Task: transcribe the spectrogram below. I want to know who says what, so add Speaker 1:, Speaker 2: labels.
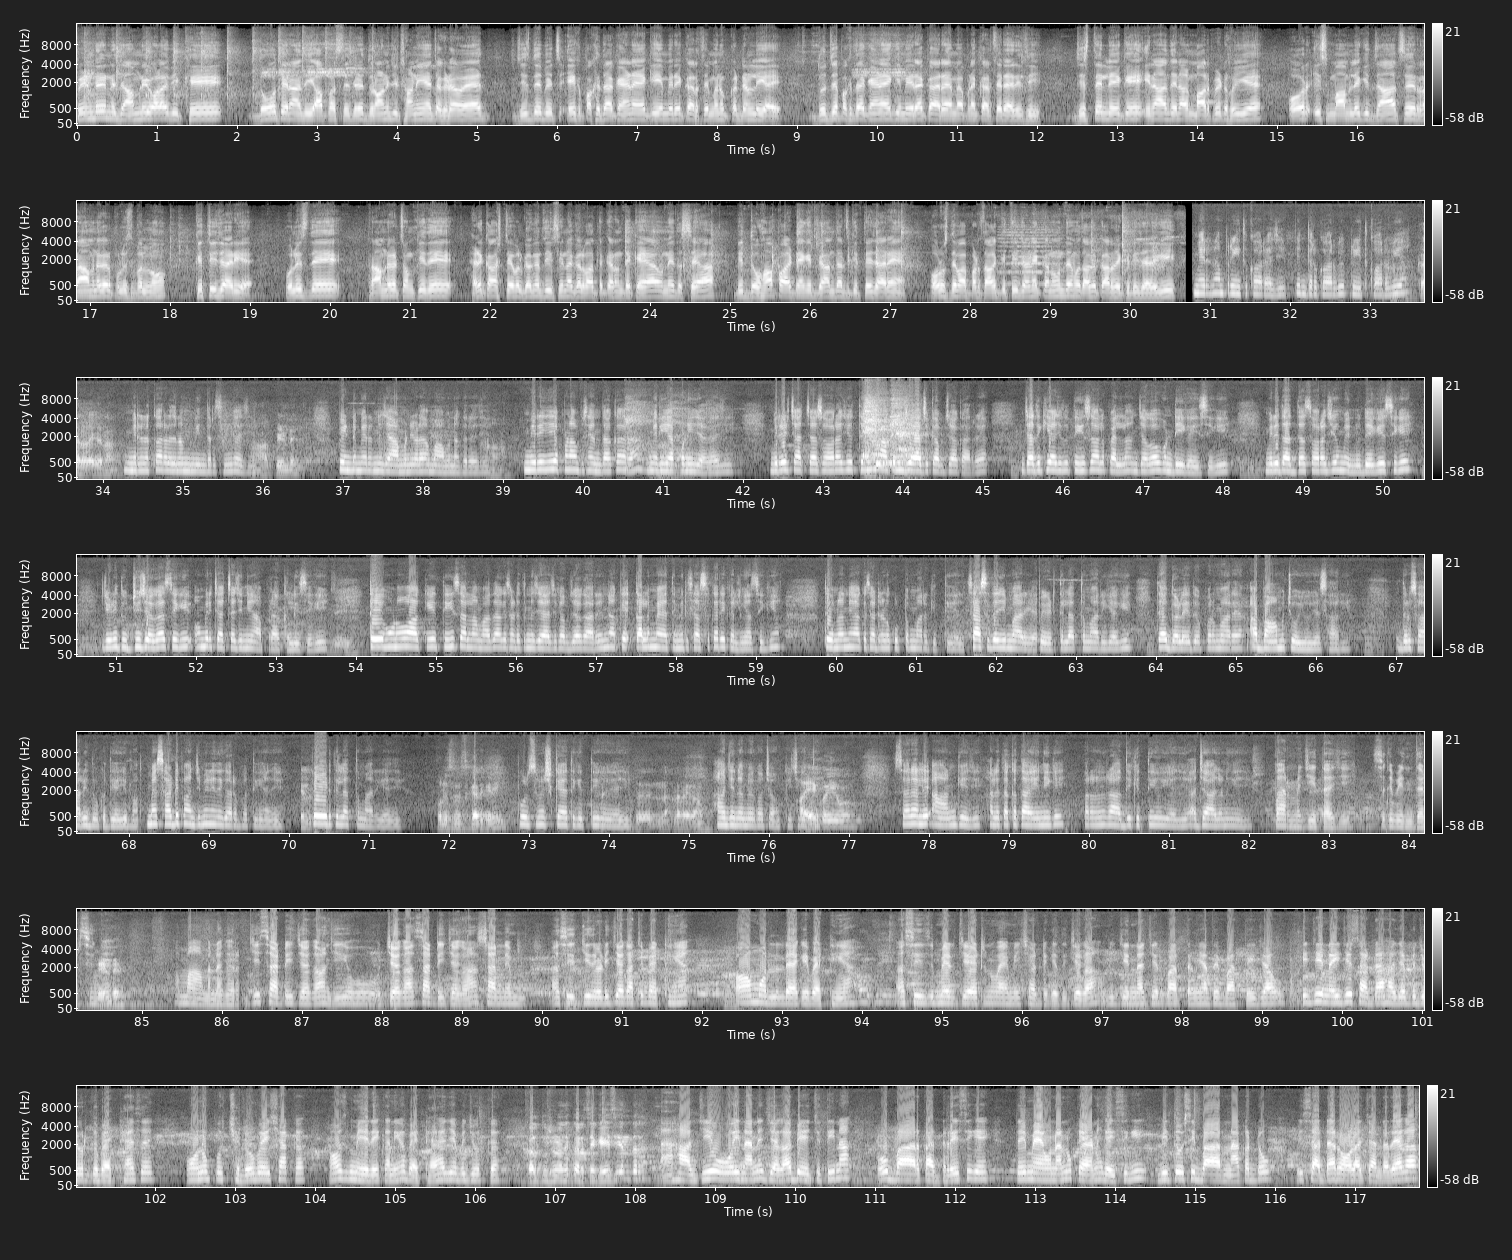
Speaker 1: ਪਿੰਡ ਨਿਜਾਮਣੀ ਵਾਲਾ ਵਿਖੇ ਦੋ ਧਿਰਾਂ ਦੀ ਆਪਸ ਵਿੱਚ ਜਿਹੜੇ ਦੁਰਾਨੀ ਜਠਾਣੀ ਹੈ ਝਗੜਾ ਹੋਇਆ ਜਿਸ ਦੇ ਵਿੱਚ ਇੱਕ ਪੱਖ ਦਾ ਕਹਿਣਾ ਹੈ ਕਿ ਇਹ ਮੇਰੇ ਘਰ ਸੇ ਮੈਨੂੰ ਕੱਢਣ ਲਈ ਆਏ। ਦੂਜੇ ਪੱਖ ਦਾ ਕਹਿਣਾ ਹੈ ਕਿ ਮੇਰਾ ਘਰ ਹੈ, ਮੈਂ ਆਪਣੇ ਘਰ ਸੇ ਰਹਿ ਰਹੀ ਸੀ, ਜਿਸ ਤੇ ਲੈ ਕੇ ਇਹਨਾਂ ਦੇ ਨਾਲ ਮਾਰਪੀਟ ਹੋਈ ਹੈ ਔਰ ਇਸ ਮਾਮਲੇ ਦੀ ਜਾਂਚ ਰਾਮਨਗਰ ਪੁਲਿਸ ਵੱਲੋਂ ਕੀਤੀ ਜਾ ਰਹੀ ਹੈ। ਪੁਲਿਸ ਦੇ ਰਾਮਨਗਰ ਚੌਂਕੀ ਦੇ ਹੈਡ ਕਾਂਸਟੇਬਲ ਗਗਨਦੀਪ ਸਿੰਘ ਨਾਲ ਗੱਲਬਾਤ ਕਰਨ ਤੇ ਕਿਹਾ, ਉਹਨੇ ਦੱਸਿਆ ਵੀ ਦੋਹਾਂ ਪਾਰਟੀਆਂ ਦੇ ਬਿਆਨ ਦਰਜ ਕੀਤੇ ਜਾ ਰਹੇ ਹਨ। ਔਰ ਉਸ ਦੇ ਬਾਅਦ ਪੜਤਾਲ ਕੀਤੀ ਜਾਣੀ। ਕਾਨੂੰਨ ਦੇ ਮੁਤਾਬਿਕ ਕਾਰਵਾਈ ਕੀਤੀ ਜਾਵੇਗੀ।
Speaker 2: ਮੇਰਾ ਨਾਮ ਪ੍ਰੀਤ ਕੌਰ ਹੈ ਜੀ ਭਿੰਦਰ ਕੌਰ ਵੀ ਪ੍ਰੀਤ ਕੌਰ ਵੀ ਆ।
Speaker 1: ਘਰ ਵਾਲੇ ਦਾ ਨਾਮ?
Speaker 2: ਮੇਰੇ ਨਾਲ ਘਰ ਵਾਲੇ ਦਾ ਨਾਮ ਮਨਿੰਦਰ ਸਿੰਘ ਹੈ ਜੀ।
Speaker 1: ਹਾਂ ਪਿੰਡ?
Speaker 2: ਪਿੰਡ ਮੇਰਾ ਨਿਜਾਮਣੀ ਵਾਲਾ ਮਾਮ ਨਗਰ ਹੈ ਜੀ। ਮੇਰੇ ਜੀ ਆਪਣਾ ਪਸੰਦਾ ਘਰ ਆ ਮੇਰੀ ਆਪਣੀ ਜਗ੍ਹਾ ਜੀ। ਮੇਰੇ ਚਾਚਾ ਸਹੁਰਾ ਜੀ ਉੱਤੇ ਨਾ ਆ ਕੇ ਨਜਾਇਜ਼ ਕਬਜ਼ਾ ਕਰ ਰਿਹਾ। ਜਦ ਕਿ ਅੱਜ ਤੋਂ 30 ਸਾਲ ਪਹਿਲਾਂ ਜਗ੍ਹਾ ਵੰਡੀ ਗਈ ਸੀਗੀ। ਮੇਰੇ ਦਾਦਾ ਸਹੁਰਾ ਜੀ ਉਹ ਮੈਨੂੰ ਦੇ ਗਏ ਸੀਗੇ। ਜਿਹੜੀ ਦੂਜੀ ਜਗ੍ਹਾ ਸੀਗੀ ਉਹ ਮੇਰੇ ਚਾਚਾ ਜੀ ਨੇ ਆਪ ਰੱਖ ਲਈ ਸੀਗੀ। ਤੇ ਹੁਣ ਉਹ ਆ ਕੇ 30 ਸਾਲਾਂ ਬਾਅਦ ਆ ਕੇ ਸਾਡੇ ਤੇ ਨਜਾਇਜ਼ ਕਬਜ਼ਾ ਕਰ ਰਹੇ ਨੇ। ਕਿ ਕੱਲ ਮੈਂ ਤੇ ਮੇਰੀ ਸੱਸ ਘਰੇ ਇਕੱਲੀਆਂ ਸੀਗੀਆਂ। ਤੇ ਉਹਨਾਂ ਨੇ ਆ ਕੇ ਸਾਡੇ ਨਾਲ ਕੁੱਟਮਾਰ ਕੀਤੀ ਹੈ। ਜੀ। ਸੱਸ ਦੇ ਜੀ ਮਾਰੇ ਆ ਪੇਟ ਤੇ ਲੱਤ ਮਾਰੀ ਹੈਗੀ ਤੇ ਗਲੇ ਦੇ ਉੱਪਰ ਮਾਰਿਆ। ਆ ਬਾਹ ਮਚੋਈ ਹੋਈ ਹੈ ਸਾਰੀ। ਇਧਰ ਸਾਰੀ ਦੁਖਦੀ ਹੈ ਜੀ ਮੈਂ 5.5 ਮਹੀਨੇ ਦੀ ਗਰਭਵਤੀ ਹਾਂ ਜੀ। ਪੇਟ ਤੇ ਲੱਤ ਮਾਰੀ ਹੈ ਜੀ।
Speaker 1: ਪੁਲਿਸ ਨੂੰ ਸ਼ਿਕਾਇਤ ਕਰੀ?
Speaker 2: ਪੁਲਿਸ ਨੂੰ ਸ਼ਿਕਾਇਤ ਕੀਤੀ ਹੋਈ ਹੈ ਜੀ।
Speaker 1: ਤੇ ਨ- ਨਵੇਂ
Speaker 2: ਹਾਂਜੀ ਨਵੇਂ ਕੋ ਚੌਂਕੀ ਚ
Speaker 1: ਆਏ ਕੋਈ ਉਹ?
Speaker 2: ਸਰ ਹਲੇ ਆਣਗੇ ਜੀ। ਹਲੇ ਤੱਕ ਤਾਂ ਆਏ ਨਹੀਂ ਗਏ ਪਰ ਉਹਨਾਂ ਨੇ ਰਾਤ ਦੀ ਕੀਤੀ ਹੋਈ ਹੈ ਜੀ। ਅੱਜ ਆ ਜਾਣਗੇ ਜੀ।
Speaker 3: ਪਰਮਜੀਤ ਹੈ ਜੀ ਸੁਖਵਿੰਦਰ ਸਿੰਘ।
Speaker 1: ਪਿੰਡ?
Speaker 3: ਮਾਮਨਗਰ। ਜੀ ਸਾਡੀ ਜਗ੍ਹਾ ਜੀ ਉਹ ਜਗ੍ਹਾ ਸਾਡੀ ਜਗ੍ਹਾ। ਸਾਨੇ ਅਸੀਂ ਜਿਹੜੀ ਜਗ੍ਹਾ 'ਚ ਬੈਠੇ ਆ ਉਹ ਮੁੱਲ ਲੈ ਕੇ ਬੈਠੇ ਆ। ਅਸੀਂ ਮੇਰੇ ਜੇਠ ਨੂੰ ਐਵੇਂ ਛੱਡ ਕੇ ਦੀ ਜਗ੍ਹਾ ਵੀ ਜਿੰਨਾ ਚਿਰ ਵਰਤਣੀਆਂ ਤੇ ਵਰਤੀ ਜਾਓ ਜੀ ਨਹੀਂ ਜੀ ਸਾਡਾ ਹਜੇ ਬਜ਼ੁਰਗ ਬੈਠਾ ਸੀ ਉਹਨੂੰ ਪੁੱਛ ਲਿਓ ਬੇਸ਼ੱਕ। ਉਹ ਮੇਰੇ ਕਨੀਓ ਬੈਠਾ ਹੈ ਹਜੇ ਬਜ਼ੁਰਗ।
Speaker 1: ਕੱਲ ਤੁਸੀਂ ਉਹਨਾਂ ਦੇ ਘਰ ਸੇ ਗਏ ਸੀ ਅੰਦਰ?
Speaker 3: ਹਾਂਜੀ ਉਹ ਇਹਨਾਂ ਨੇ ਜਗ੍ਹਾ ਵੇਚਤੀ ਨਾ ਉਹ ਬਾਹਰ ਕੱਢ ਰਹੇ ਸੀਗੇ ਤੇ ਮੈਂ ਉਹਨਾਂ ਨੂੰ ਕਹਿਣ ਗਈ ਸੀਗੀ ਵੀ ਤੁਸੀਂ ਬਾਹਰ ਨਾ ਕੱਢੋ ਵੀ ਸਾਡਾ ਰੌਲਾ ਚੱਲ ਰਿਹਾਗਾ।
